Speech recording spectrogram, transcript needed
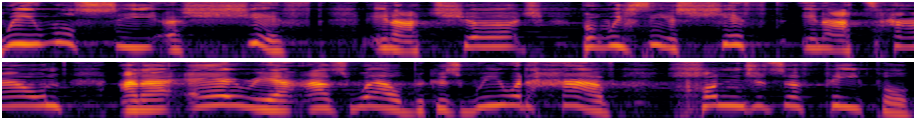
we will see a shift in our church, but we see a shift in our town and our area as well, because we would have hundreds of people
